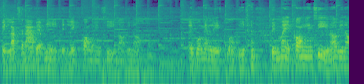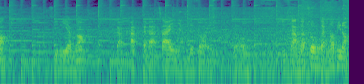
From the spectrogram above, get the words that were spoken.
เป็นลักษณะแบบนี้เป็นเล็กกล้องยังสี่เนาะพี่น้องไอ้บัวแมนเล็กบอกผิดเป็นไม้กล้องยังสี่เนาะพี่น้องสี่เหลี่ยมเนาะกับคัดกระดาษทรายอย่างเรียบร้อยเดี๋ยวติดตามรับชมกันเนาะพี่น้อง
